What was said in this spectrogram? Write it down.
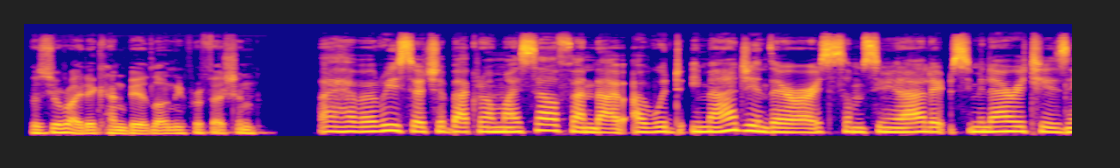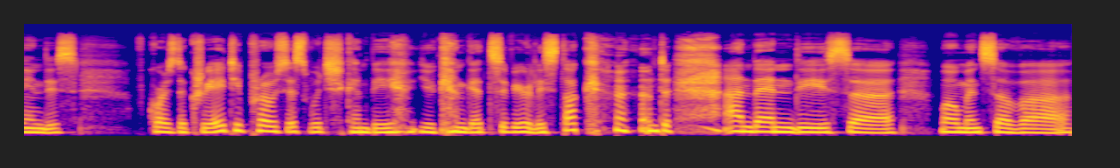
Because you're right, it can be a lonely profession. I have a researcher background myself, and I, I would imagine there are some similar, similarities in this. Of course, the creative process, which can be you can get severely stuck, and and then these uh, moments of. Uh,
